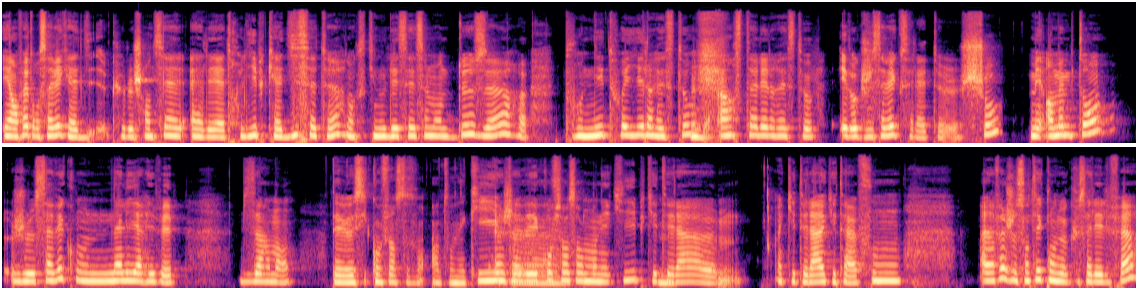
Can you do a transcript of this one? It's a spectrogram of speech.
Et en fait, on savait que le chantier allait être libre qu'à 17h, donc ce qui nous laissait seulement deux heures pour nettoyer le resto et installer le resto. Et donc je savais que ça allait être chaud, mais en même temps, je savais qu'on allait y arriver, bizarrement. T'avais aussi confiance en ton, équipe J'avais euh, confiance en mon équipe qui était mm. là qui était là, qui était à fond. À la fin, je sentais qu'on que ça allait le faire.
